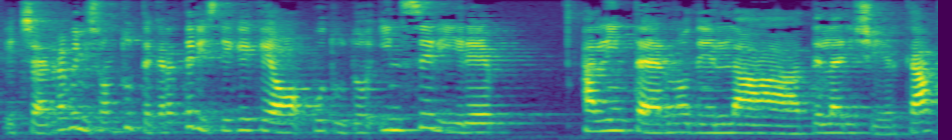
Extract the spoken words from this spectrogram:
eccetera. Quindi sono tutte caratteristiche che ho potuto inserire all'interno della, della ricerca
